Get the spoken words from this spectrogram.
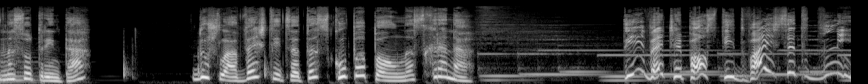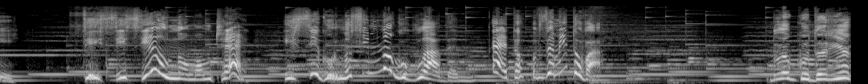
На сутринта дошла вещицата с купа пълна с храна. Ти вече пости 20 дни. Ти си силно момче и сигурно си много гладен. Ето, вземи това. Благодаря.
